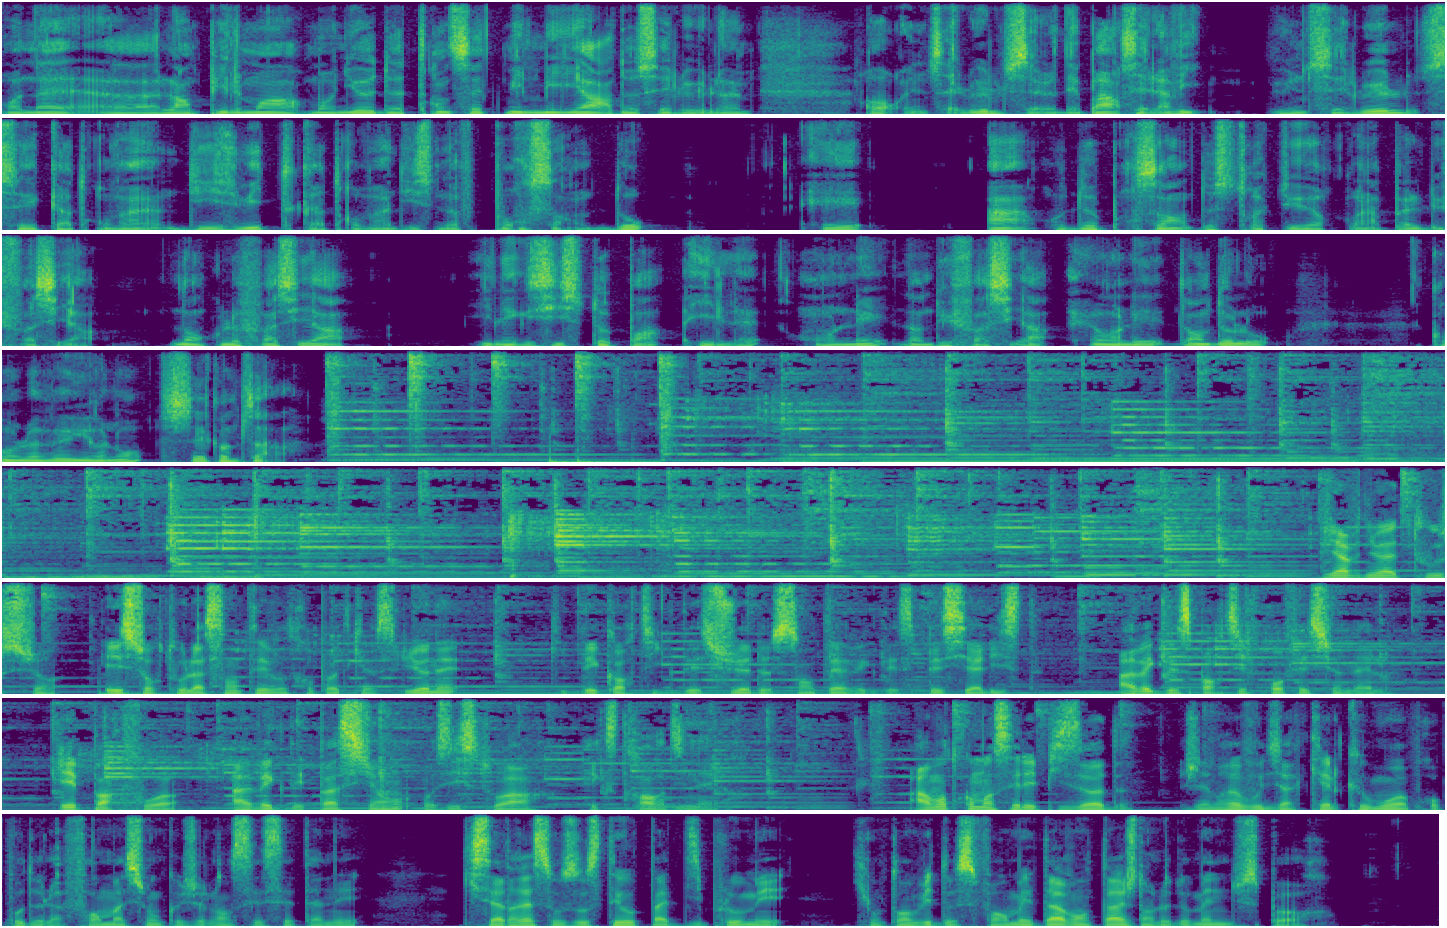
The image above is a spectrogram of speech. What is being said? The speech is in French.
on a l'empilement harmonieux de 37 000 milliards de cellules. Hein. Or, une cellule, c'est le départ, c'est la vie. Une cellule, c'est 98-99% d'eau et 1 ou 2% de structure qu'on appelle du fascia. Donc le fascia, il n'existe pas, il est, on est dans du fascia et on est dans de l'eau. Qu'on le veuille ou non, c'est comme ça. Bienvenue à tous sur Et surtout la santé, votre podcast lyonnais qui décortique des sujets de santé avec des spécialistes, avec des sportifs professionnels et parfois avec des patients aux histoires extraordinaires. Avant de commencer l'épisode, j'aimerais vous dire quelques mots à propos de la formation que j'ai lancée cette année, qui s'adresse aux ostéopathes diplômés qui ont envie de se former davantage dans le domaine du sport.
